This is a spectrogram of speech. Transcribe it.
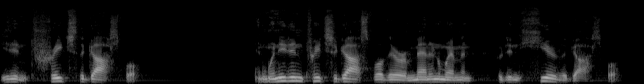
you didn't preach the gospel. And when you didn't preach the gospel, there were men and women who didn't hear the gospel.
